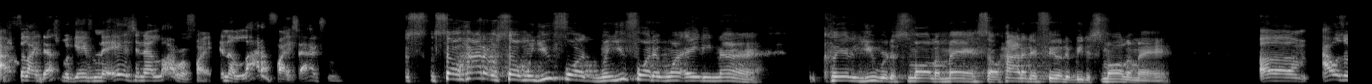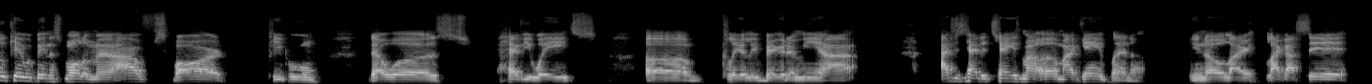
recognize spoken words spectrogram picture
I feel like that's what gave him the edge in that Lara fight, in a lot of fights actually. So how do so when you fought when you fought at 189, clearly you were the smaller man. So how did it feel to be the smaller man? Um, I was okay with being a smaller man. I've sparred people that was heavyweights, um, clearly bigger than me. I I just had to change my uh my game plan up. You know, like like I said,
